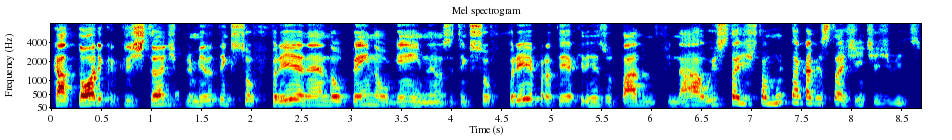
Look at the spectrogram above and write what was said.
católica cristã de primeiro tem que sofrer, né? No pain, no gain, né? Você tem que sofrer para ter aquele resultado no final. Isso está tá muito na cabeça da gente às vezes.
